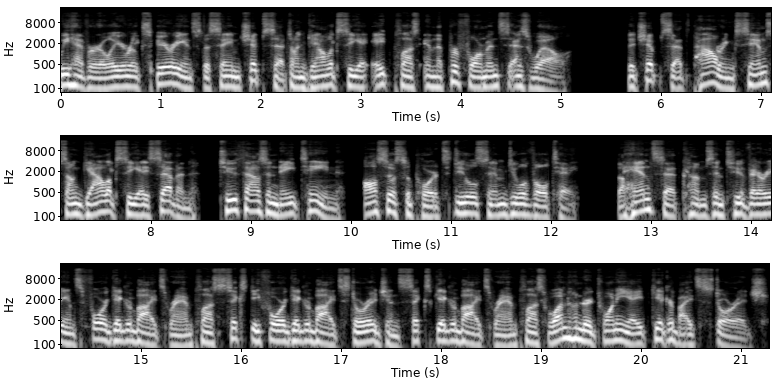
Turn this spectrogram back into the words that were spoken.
We have earlier experienced the same chipset on Galaxy A8 Plus and the performance as well. The chipset powering Samsung Galaxy A7 2018 also supports dual SIM dual VoLTE. The handset comes in two variants 4GB RAM plus 64GB storage and 6GB RAM plus 128GB storage.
